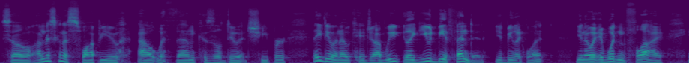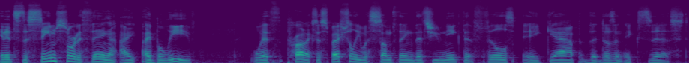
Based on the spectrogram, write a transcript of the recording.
So I'm just gonna swap you out with them because they'll do it cheaper. They do an okay job. We like you'd be offended. You'd be like, what? You know, it wouldn't fly. And it's the same sort of thing, I, I believe, with products, especially with something that's unique that fills a gap that doesn't exist.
